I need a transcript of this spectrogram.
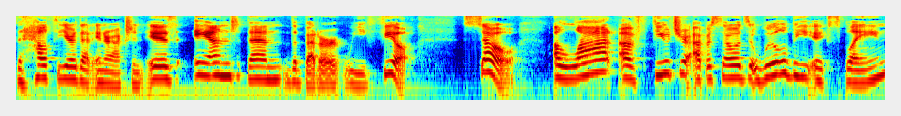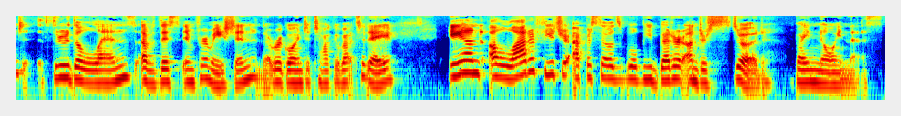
the healthier that interaction is, and then the better we feel. So, a lot of future episodes will be explained through the lens of this information that we're going to talk about today. And a lot of future episodes will be better understood by knowing this.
